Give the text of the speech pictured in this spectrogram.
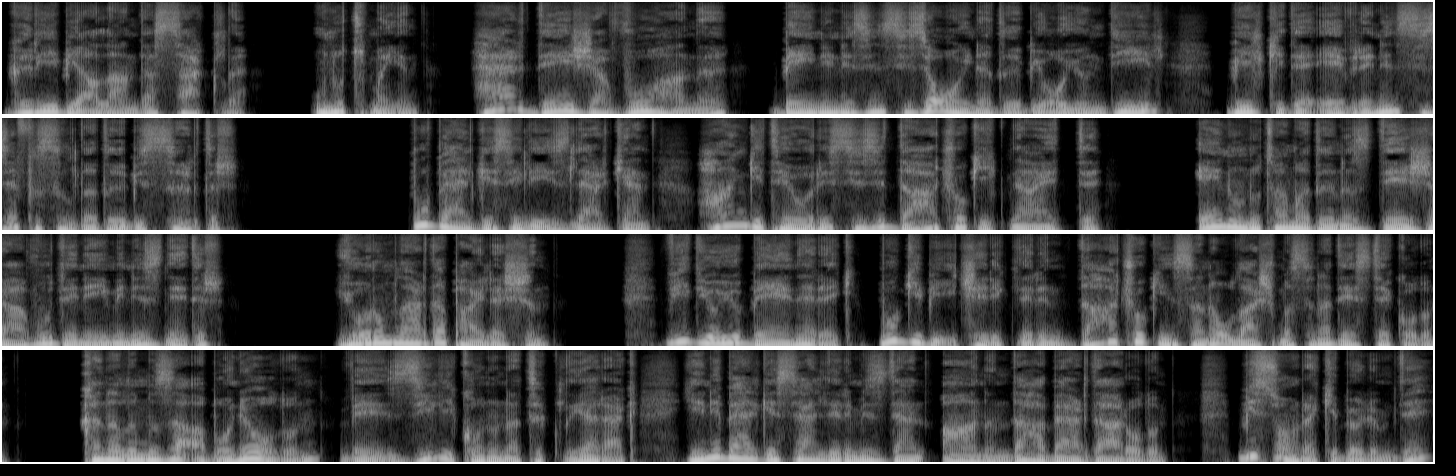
gri bir alanda saklı. Unutmayın, her deja vu anı beyninizin size oynadığı bir oyun değil, belki de evrenin size fısıldadığı bir sırdır. Bu belgeseli izlerken hangi teori sizi daha çok ikna etti? En unutamadığınız deja vu deneyiminiz nedir? Yorumlarda paylaşın. Videoyu beğenerek bu gibi içeriklerin daha çok insana ulaşmasına destek olun. Kanalımıza abone olun ve zil ikonuna tıklayarak yeni belgesellerimizden anında haberdar olun. Bir sonraki bölümde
